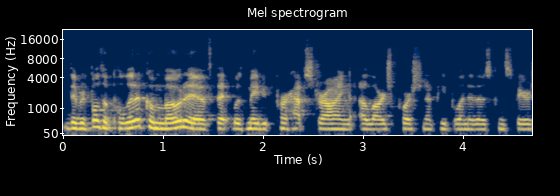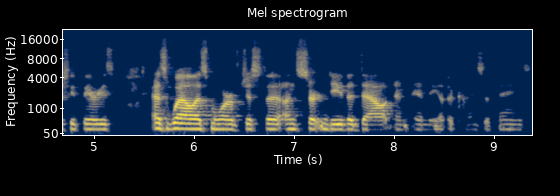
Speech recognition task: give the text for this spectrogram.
there was both a political motive that was maybe perhaps drawing a large portion of people into those conspiracy theories, as well as more of just the uncertainty, the doubt, and, and the other kinds of things.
